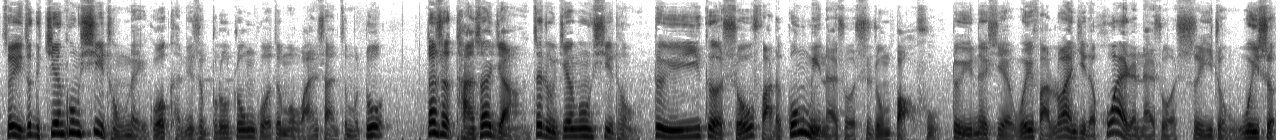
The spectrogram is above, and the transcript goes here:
所以这个监控系统，美国肯定是不如中国这么完善这么多。但是坦率讲，这种监控系统对于一个守法的公民来说是种保护，对于那些违法乱纪的坏人来说是一种威慑。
